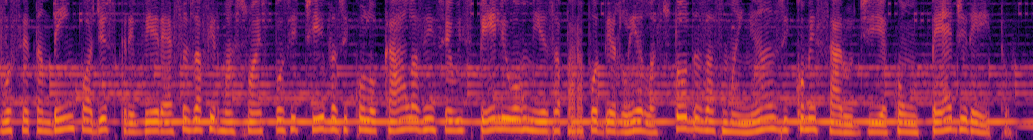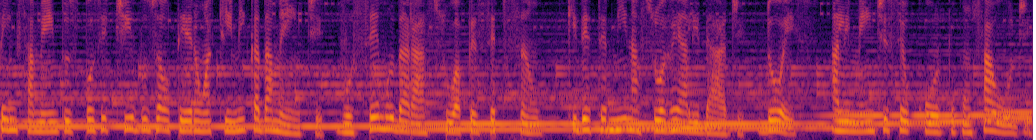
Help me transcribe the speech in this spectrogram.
Você também pode escrever essas afirmações positivas e colocá-las em seu espelho ou mesa para poder lê-las todas as manhãs e começar o dia com o pé direito. Pensamentos positivos alteram a química da mente. Você mudará sua percepção que determina a sua realidade. 2. Alimente seu corpo com saúde.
